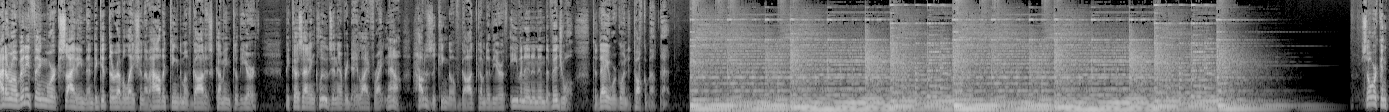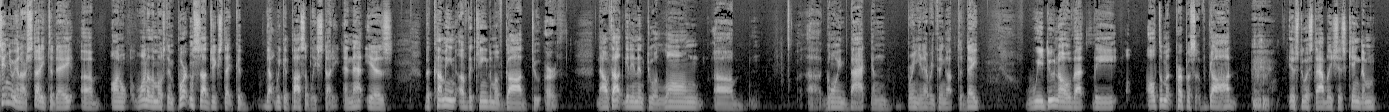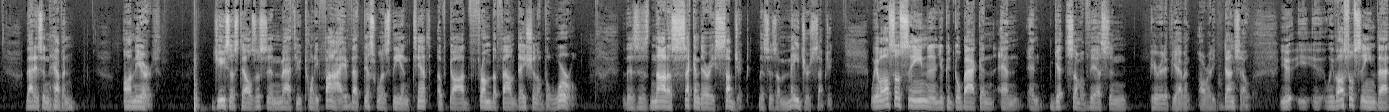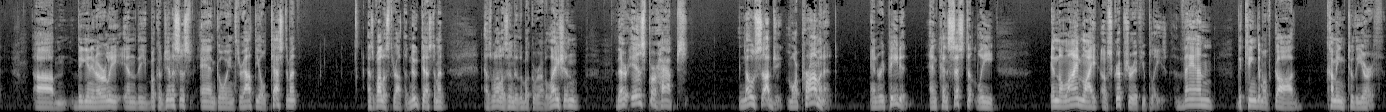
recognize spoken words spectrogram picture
I don't know of anything more exciting than to get the revelation of how the kingdom of God is coming to the earth, because that includes in everyday life right now. How does the kingdom of God come to the earth, even in an individual? Today, we're going to talk about that. So, we're continuing our study today uh, on one of the most important subjects that could that we could possibly study, and that is the coming of the kingdom of God to earth. Now, without getting into a long uh, uh, going back and bringing everything up to date, we do know that the ultimate purpose of God is to establish His kingdom that is in heaven on the earth. Jesus tells us in Matthew 25 that this was the intent of God from the foundation of the world. This is not a secondary subject, this is a major subject. We have also seen, and you could go back and, and, and get some of this and hear it if you haven't already done so. You, you, we've also seen that um, beginning early in the book of Genesis and going throughout the Old Testament, as well as throughout the New Testament, as well as into the book of Revelation, there is perhaps no subject more prominent and repeated and consistently in the limelight of Scripture, if you please, than the kingdom of God coming to the earth.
